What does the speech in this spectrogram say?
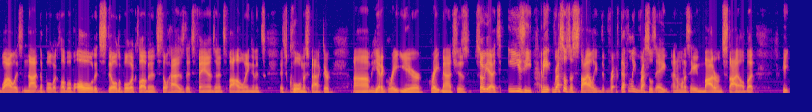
while it's not the Bullet Club of old, it's still the Bullet Club, and it still has its fans and its following and its its coolness factor. Um, he had a great year, great matches. So yeah, it's easy, and he wrestles a style. He definitely wrestles a I don't want to say a modern style, but he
